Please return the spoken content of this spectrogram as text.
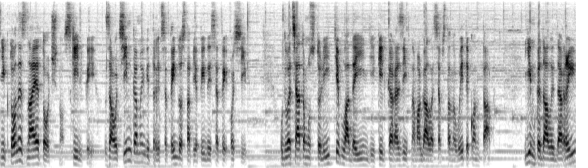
Ніхто не знає точно, скільки їх, за оцінками від 30 до 150 осіб. У 20 столітті влада Індії кілька разів намагалася встановити контакт. Їм кидали дари,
